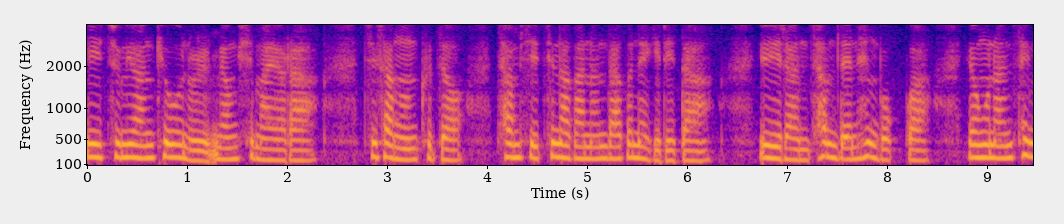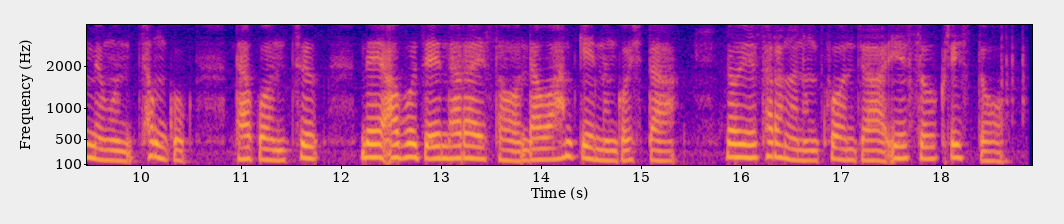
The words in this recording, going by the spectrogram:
이 중요한 교훈을 명심하여라. 지상은 그저 잠시 지나가는 나그네 길이다. 유일한 참된 행복과 영원한 생명은 천국, 낙원, 즉, 내 아버지의 나라에서 나와 함께 있는 것이다. 너의 사랑하는 구원자 예수 그리스도.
